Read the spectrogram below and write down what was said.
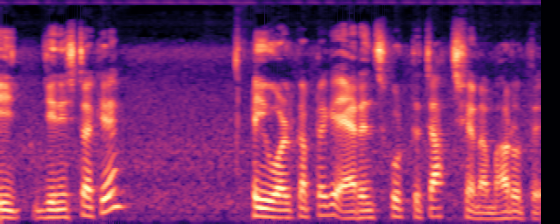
এই জিনিসটাকে, এই ওয়ার্ল্ড কাপটাকে অ্যারেঞ্জ করতে চাচ্ছে না ভারতে।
